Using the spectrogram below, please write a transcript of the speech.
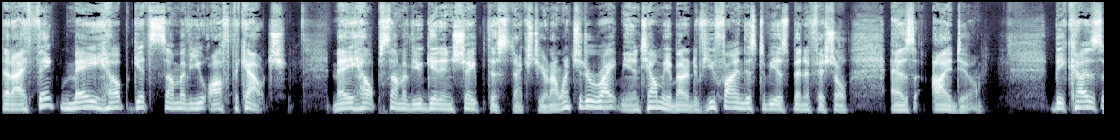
that I think may help get some of you off the couch, may help some of you get in shape this next year. And I want you to write me and tell me about it if you find this to be as beneficial as I do because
